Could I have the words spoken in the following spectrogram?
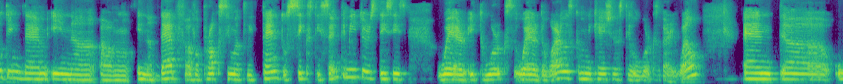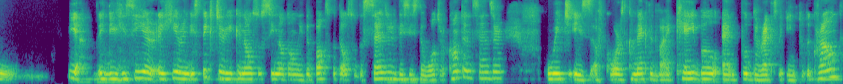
putting them in a, um, in a depth of approximately 10 to 60 centimeters. This is where it works, where the wireless communication still works very well. And uh, yeah, and you can see here, here in this picture, you can also see not only the box, but also the sensor. This is the water content sensor, which is of course connected by a cable and put directly into the ground.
